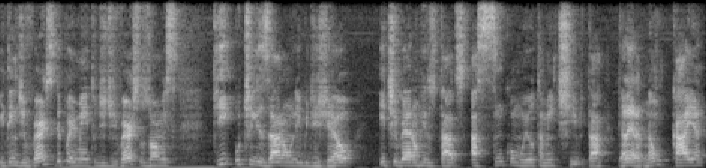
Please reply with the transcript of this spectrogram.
e tem diversos depoimentos de diversos homens que utilizaram o Libdigel e tiveram resultados assim como eu também tive, tá? Galera, não caia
